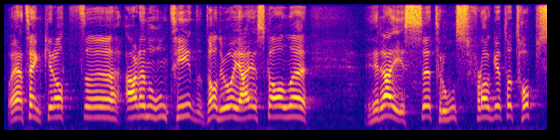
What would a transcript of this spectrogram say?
Og jeg tenker at eh, er det noen tid da du og jeg skal eh, reise trosflagget til topps,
